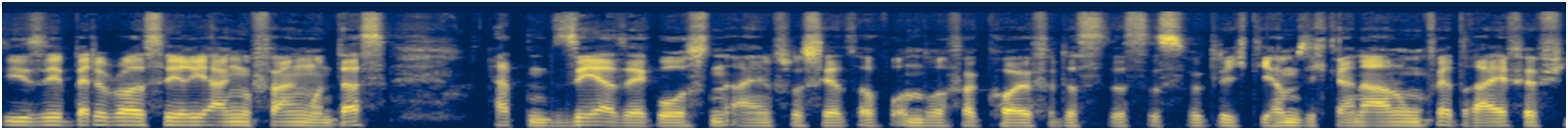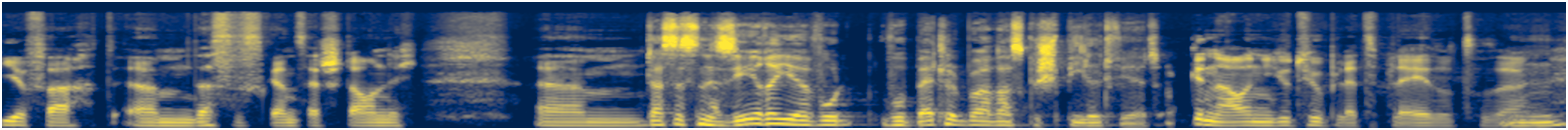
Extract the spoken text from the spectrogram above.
diese Battle Royale Serie angefangen und das hat einen sehr, sehr großen Einfluss jetzt auf unsere Verkäufe. Das, das ist wirklich, die haben sich, keine Ahnung, verdrei, vervierfacht. Ähm, das ist ganz erstaunlich. Ähm, das ist eine Serie, wo, wo Battle Brothers gespielt wird. Genau, ein YouTube-Let's Play sozusagen. Mhm.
